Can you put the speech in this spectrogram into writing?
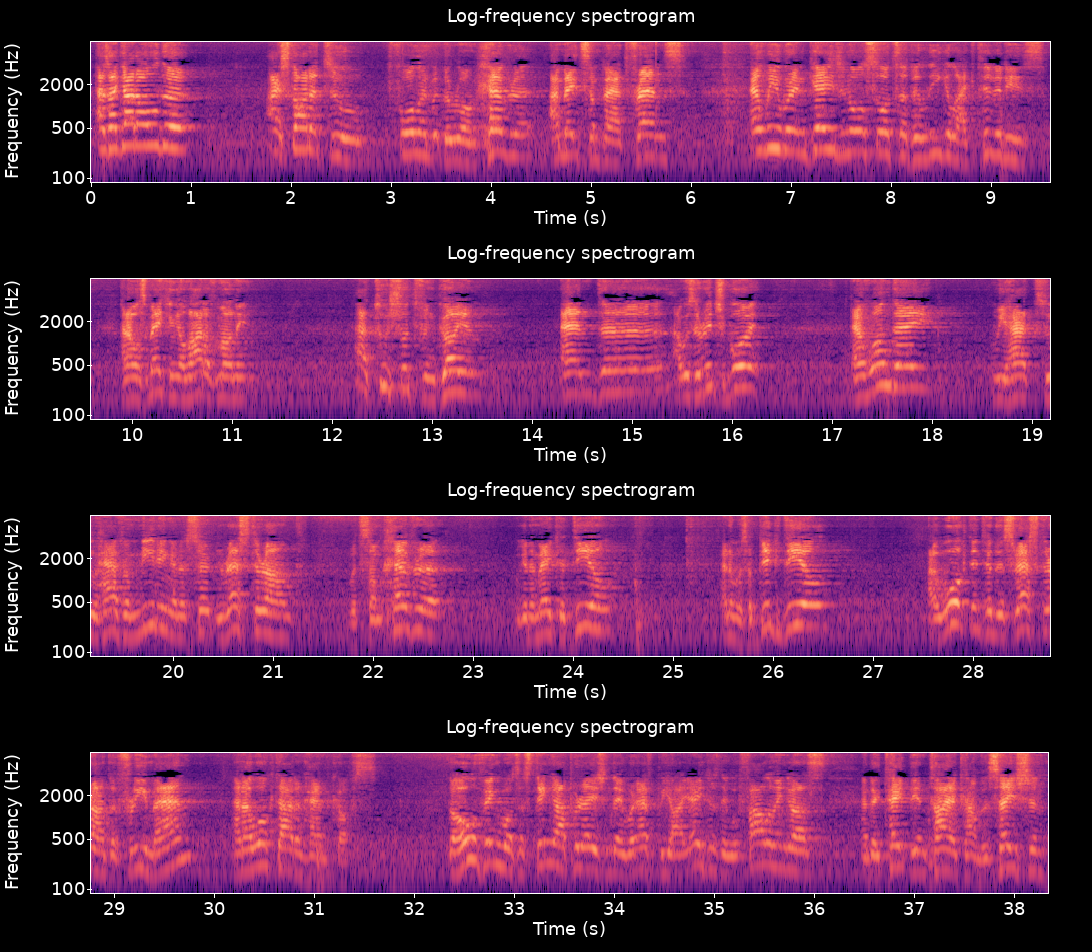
As I got older, I started to fall in with the wrong chevra. I made some bad friends. And we were engaged in all sorts of illegal activities. And I was making a lot of money. I had two shutfin goyim. And uh, I was a rich boy. And one day, we had to have a meeting in a certain restaurant with some chevra. We're going to make a deal. And it was a big deal. I walked into this restaurant a free man, and I walked out in handcuffs. The whole thing was a sting operation. They were FBI agents. They were following us, and they taped the entire conversation.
